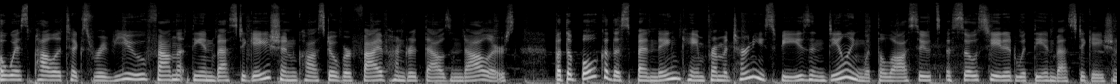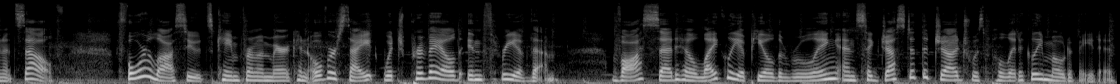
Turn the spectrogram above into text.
A WisPolitics review found that the investigation cost over $500,000, but the bulk of the spending came from attorney's fees in dealing with the lawsuits associated with the investigation itself. Four lawsuits came from American Oversight, which prevailed in three of them. Vos said he'll likely appeal the ruling and suggested the judge was politically motivated.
